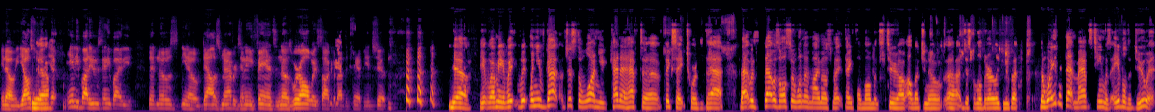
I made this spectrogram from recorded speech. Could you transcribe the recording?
You know, y'all. Yeah. Anybody who's anybody that knows, you know, Dallas Mavericks and any fans and knows we're always talking about the championship. yeah, it, I mean, when you've got just the one, you kind of have to fixate towards that. That was that was also one of my most thankful moments too. I'll, I'll let you know uh, just a little bit early, but the way that that Mavs team was able to do it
